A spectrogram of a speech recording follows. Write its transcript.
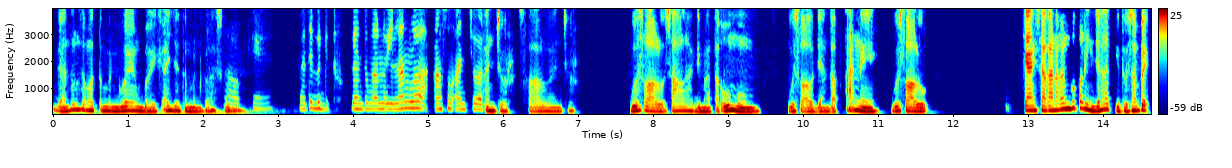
gantung sama temen gue yang baik aja temen kelas gue oke. Berarti begitu gantungan lu hilang lu langsung hancur. Hancur selalu hancur. Gue selalu salah di mata umum gue selalu dianggap aneh gue selalu kayak seakan-akan gue paling jahat gitu sampai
